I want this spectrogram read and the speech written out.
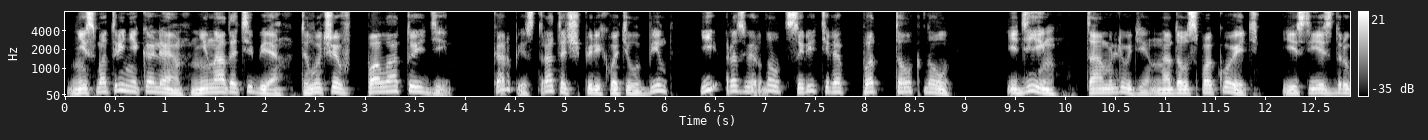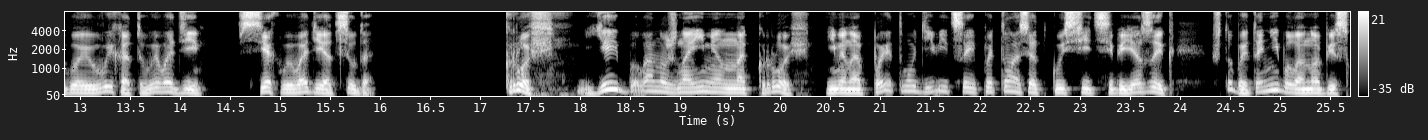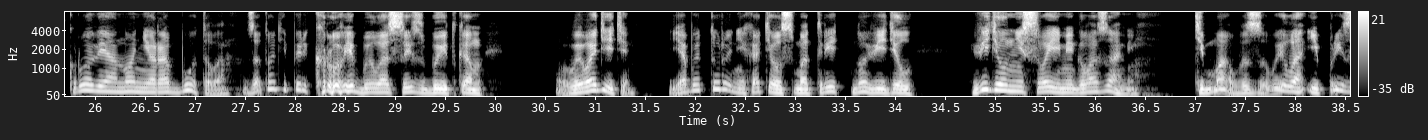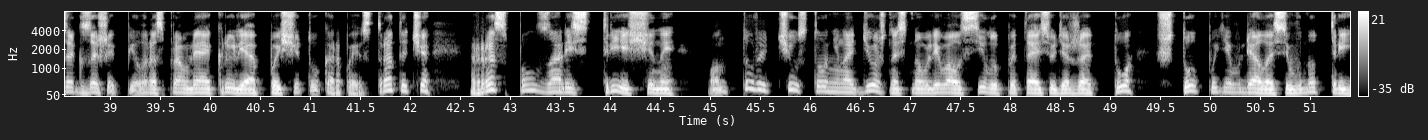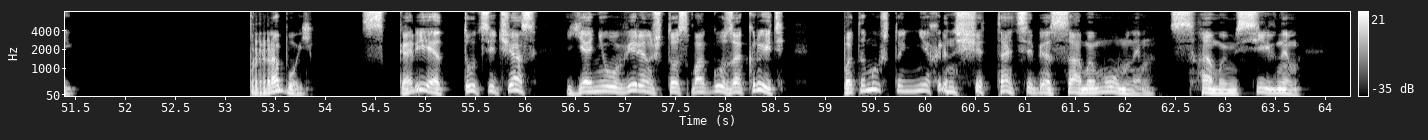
«Не смотри, Николя, не надо тебе. Ты лучше в палату иди». Карп Истратыч перехватил бинт и, развернув целителя, подтолкнул. «Иди, там люди, надо успокоить. Если есть другой выход, выводи. Всех выводи отсюда». Кровь. Ей была нужна именно кровь. Именно поэтому девица и пыталась откусить себе язык. Что бы это ни было, но без крови оно не работало. Зато теперь крови было с избытком. «Выводите». Я бы тоже не хотел смотреть, но видел. Видел не своими глазами. Тьма взвыла, и призрак зашипел, расправляя крылья, по щиту Карпа расползались трещины. Он тоже чувствовал ненадежность, но вливал силу, пытаясь удержать то, что появлялось внутри. Пробой. «Скорее, тут сейчас! Я не уверен, что смогу закрыть!» Потому что нехрен считать себя самым умным, самым сильным.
